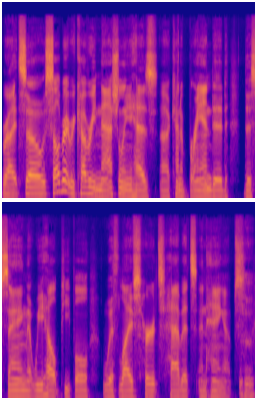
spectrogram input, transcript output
Right. So Celebrate Recovery nationally has uh, kind of branded this saying that we help people with life's hurts, habits, and hangups. Mhm.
